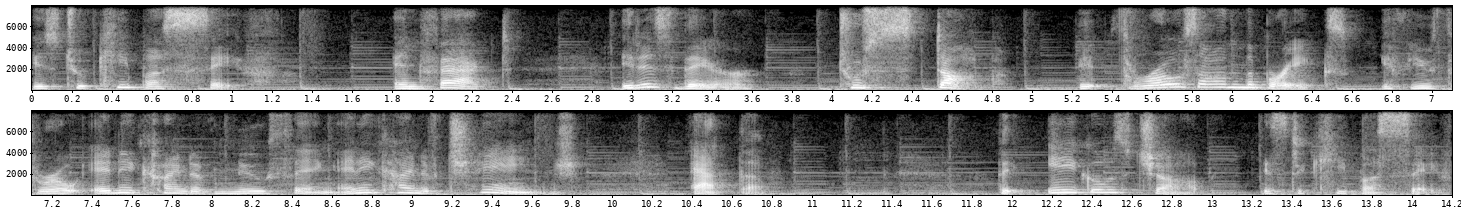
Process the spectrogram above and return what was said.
is to keep us safe. In fact, it is there to stop. It throws on the brakes if you throw any kind of new thing, any kind of change at them. The ego's job is to keep us safe.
